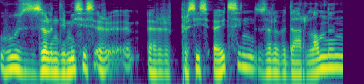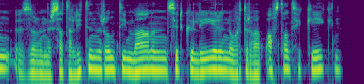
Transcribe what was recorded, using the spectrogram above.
Hoe zullen die missies er, precies uitzien? Zullen we daar landen? Zullen er satellieten rond die manen circuleren? Wordt er van op afstand gekeken?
